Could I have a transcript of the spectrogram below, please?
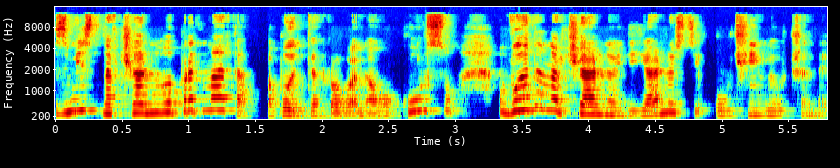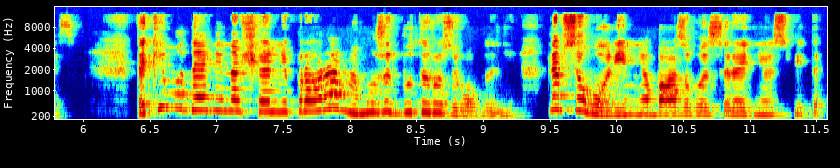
зміст навчального предмета або інтегрованого курсу, види навчальної діяльності учнів і учениць. Такі модельні навчальні програми можуть бути розроблені для всього рівня базової середньої освіти,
